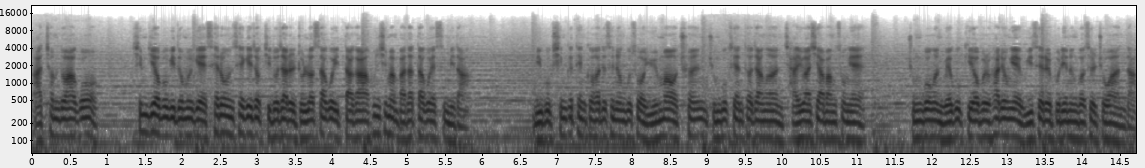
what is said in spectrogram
아첨도 하고 심지어 보기 드물게 새로운 세계적 지도자를 둘러싸고 있다가 훈시만 받았다고 했습니다. 미국 싱크탱크 허드슨 연구소 유마오 춘 중국 센터장은 자유아시아 방송에 중공은 외국 기업을 활용해 위세를 부리는 것을 좋아한다.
